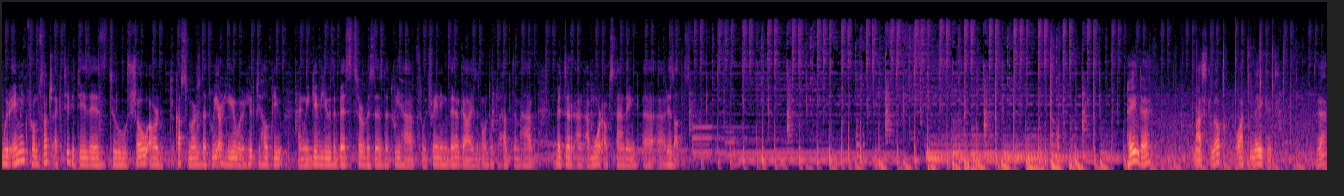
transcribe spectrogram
We're aiming from such activities is to show our customers that we are here, we're here to help you, and we give you the best services that we have through training their guys in order to help them have better and more outstanding uh, uh, results. Painter must look what make it. Yeah,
